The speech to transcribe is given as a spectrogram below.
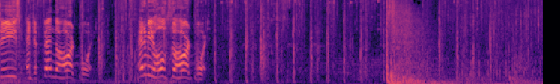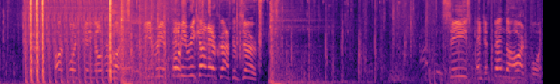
Seize and defend the hard point. Enemy holds the hard point. Hard point's getting overrun. Need reinforcements. Enemy recon aircraft observed. Seize and defend the hard point.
